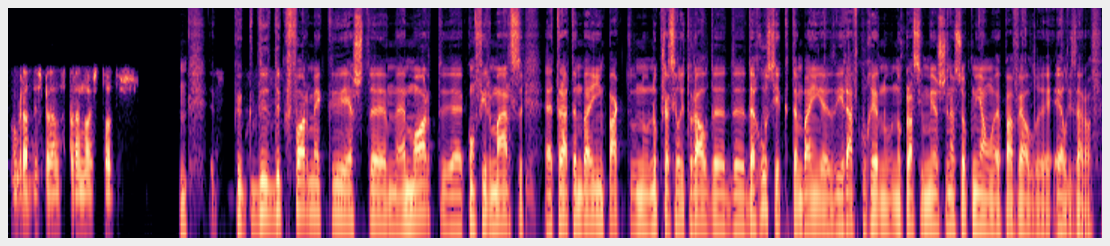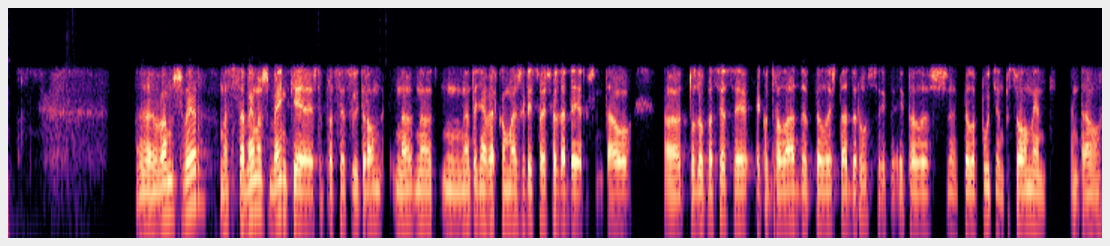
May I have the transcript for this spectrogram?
uma grande esperança para nós todos. Hum. De, de, que forma é que esta a morte, a confirmar-se, terá também impacto no, no processo eleitoral de, de, da Rússia, que também eh, irá decorrer no, no, próximo mês, na sua opinião, Pavel Elizarov? Uh, vamos ver, mas sabemos bem que este processo eleitoral não, não, não tem a ver com as eleições verdadeiras. Então, Uh, todo o processo é, é, controlado pelo Estado russo e, e pelo Putin pessoalmente. Então,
